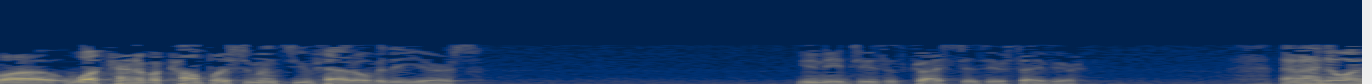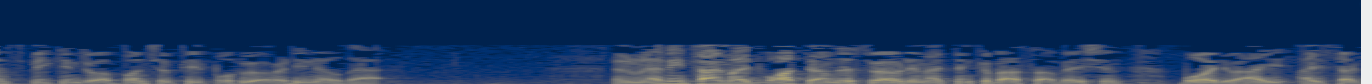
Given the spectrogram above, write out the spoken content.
uh, what kind of accomplishments you've had over the years. You need Jesus Christ as your Savior. And I know I'm speaking to a bunch of people who already know that. And anytime I walk down this road and I think about salvation, boy, do I, I start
